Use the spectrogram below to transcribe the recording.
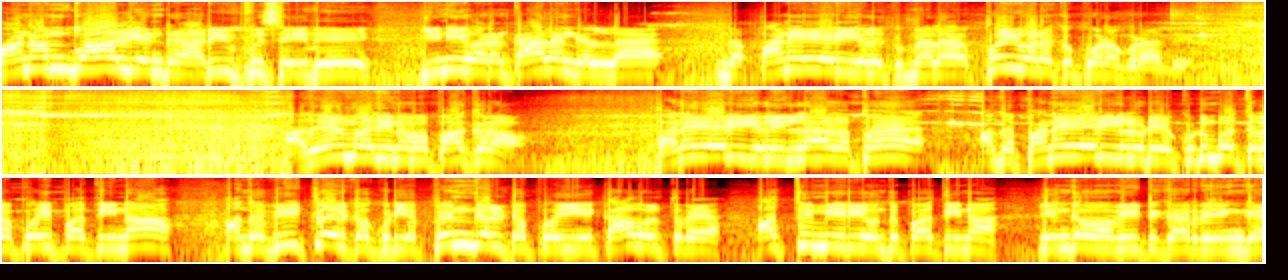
பணம்பால் என்ற அறிவிப்பு செய்து இனி வரும் காலங்களில் இந்த பனையேரிகளுக்கு மேலே பொய் வழக்கு போடக்கூடாது. அதே மாதிரி நம்ம பார்க்குறோம். பனையேரிகள் இல்லாதப்ப அந்த பனையேரிகளுடைய குடும்பத்தில் போய் பார்த்தீங்கன்னா அந்த வீட்டில் இருக்கக்கூடிய பெண்கள்கிட்ட போய் காவல்துறை அத்துமீறி வந்து பார்த்தீங்கன்னா எங்க வீட்டுக்காரர் எங்க?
